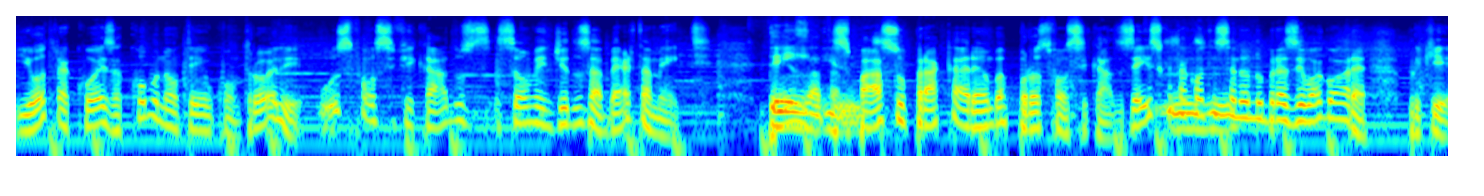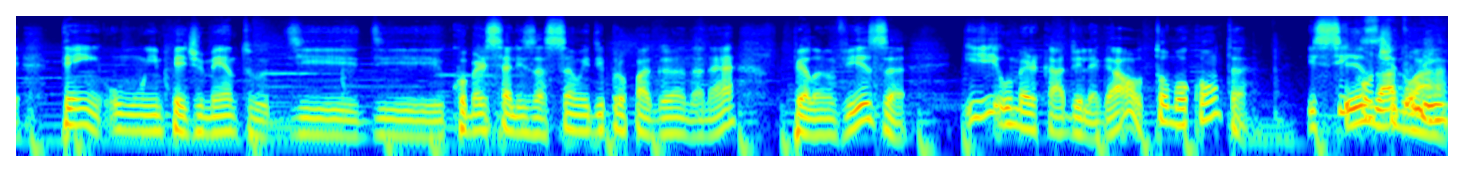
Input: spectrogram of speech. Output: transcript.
E outra coisa, como não tem o controle, os falsificados são vendidos abertamente tem Exatamente. espaço pra caramba pros falsificados. É isso que está uhum. acontecendo no Brasil agora, porque tem um impedimento de, de comercialização e de propaganda, né, pela Anvisa, e o mercado ilegal tomou conta. E se Exatamente. continuar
